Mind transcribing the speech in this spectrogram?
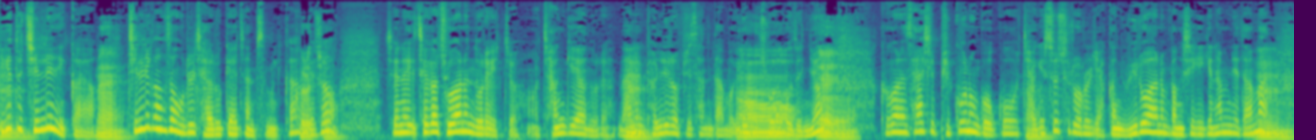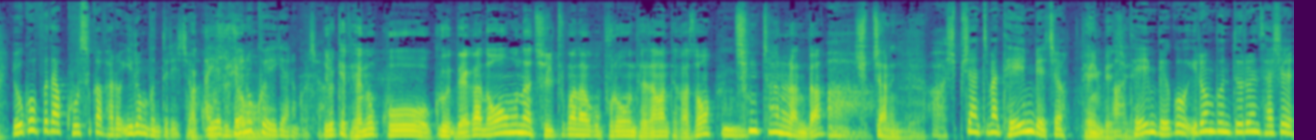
이게 또 진리니까요. 네. 진리가 항상 우리를 자유롭게 하지 않습니까? 그렇죠. 그래서 제가, 제가 좋아하는 노래 있죠. 어, 장기야 노래. 나는 음. 별일 없이 산다. 뭐 이런 거 어, 좋아하거든요. 예, 예. 그거는 사실 비꾸는 거고 자기 어. 스스로를 약간 위로하는 방식이긴 합니다만 음. 요것보다 고수가 바로 이런 분들이죠. 아, 예 대놓고 얘기하는 거죠. 이렇게 대놓고 그 내가 너무나 질투가 나고 부러운 대상한테 가서 음. 칭찬을 한다? 아. 쉽지 않은 일이에요. 아, 쉽지 않지만 대인배죠. 대인배지. 아, 대인배고 이런 분들은 사실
